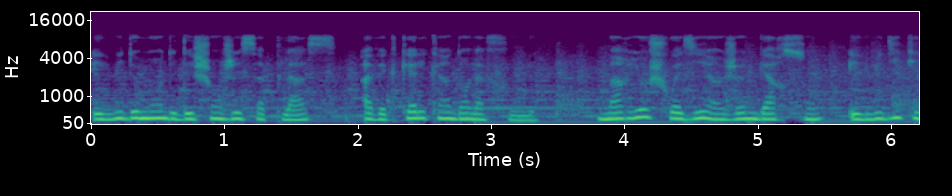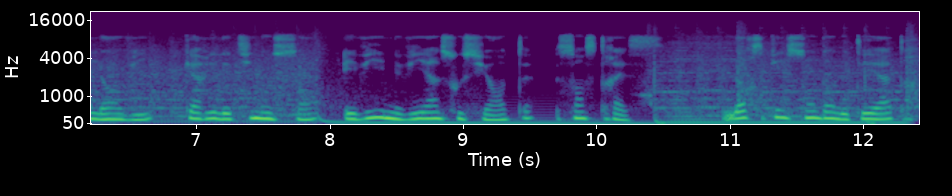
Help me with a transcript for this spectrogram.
et lui demande d'échanger sa place avec quelqu'un dans la foule. Mario choisit un jeune garçon et lui dit qu'il l'envie car il est innocent et vit une vie insouciante, sans stress. Lorsqu'ils sont dans le théâtre,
